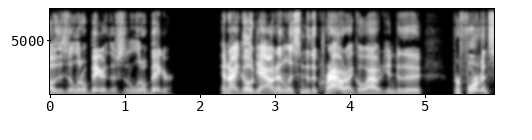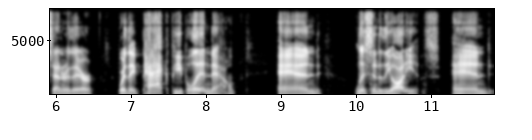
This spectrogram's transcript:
oh, this is a little bigger, this is a little bigger. And I go down and listen to the crowd. I go out into the performance center there where they pack people in now and listen to the audience. And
